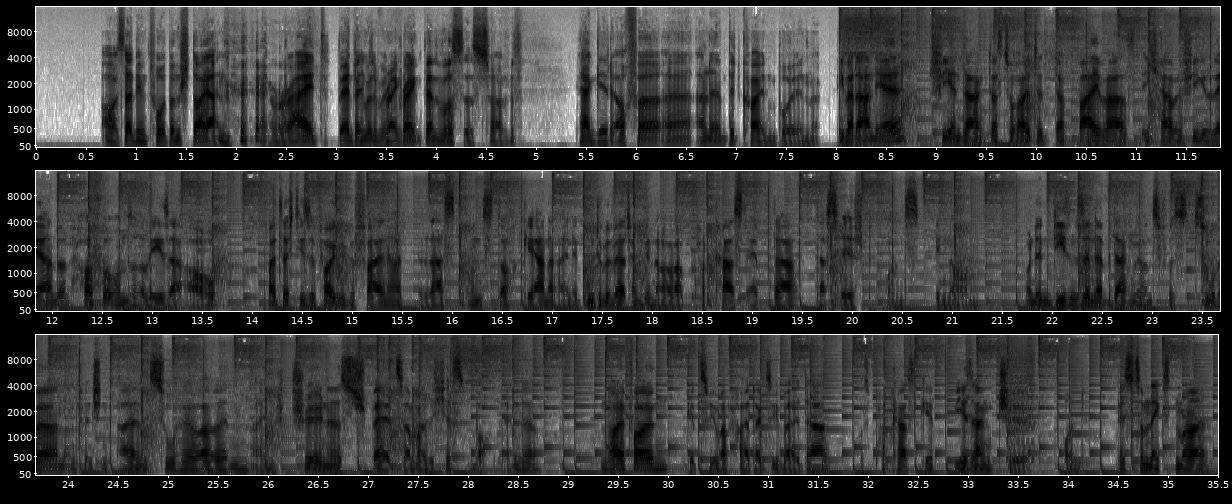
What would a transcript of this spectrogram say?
Außer dem Tod und Steuern. right. Benjamin, Benjamin Franklin. Franklin wusste es schon. Ja, gilt auch für äh, alle Bitcoin-Bullen. Lieber Daniel, vielen Dank, dass du heute dabei warst. Ich habe viel gelernt und hoffe, unsere Leser auch. Falls euch diese Folge gefallen hat, lasst uns doch gerne eine gute Bewertung in eurer Podcast-App da. Das hilft uns enorm. Und in diesem Sinne bedanken wir uns fürs Zuhören und wünschen allen Zuhörerinnen ein schönes, spätsommerliches Wochenende. Neue Folgen gibt es wie immer freitags überall da, wo es Podcasts gibt. Wir sagen Tschö und bis zum nächsten Mal.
